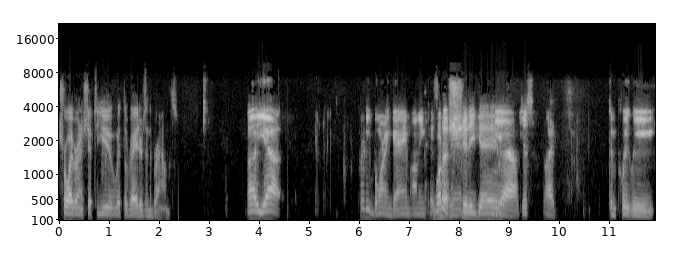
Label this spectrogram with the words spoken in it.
Troy, we're going to shift to you with the Raiders and the Browns. Uh, yeah. Pretty boring game. I mean, cause What a the wind. shitty game. Yeah, just like completely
